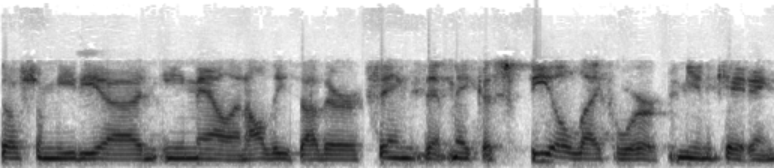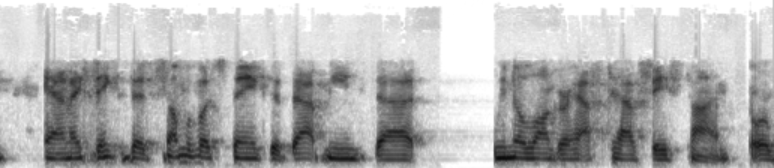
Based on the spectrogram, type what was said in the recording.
social media and email and all these other things that make us feel like we're communicating. And I think that some of us think that that means that we no longer have to have FaceTime or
